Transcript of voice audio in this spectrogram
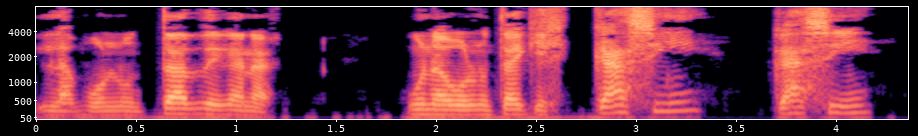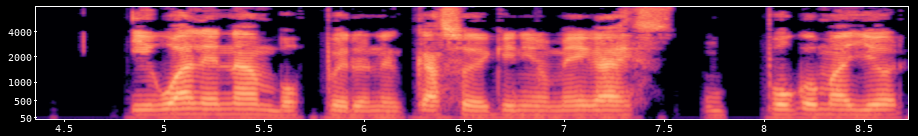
la voluntad de ganar. Una voluntad que es casi, casi igual en ambos, pero en el caso de Kenny Omega es un poco mayor.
